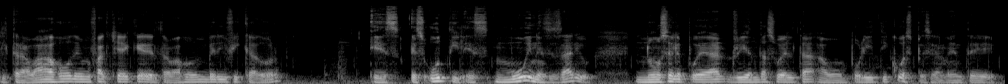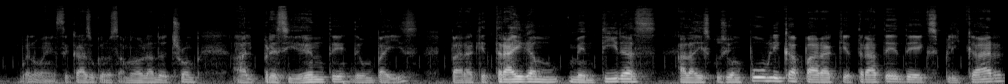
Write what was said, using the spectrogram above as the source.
el trabajo de un fact-checker, el trabajo de un verificador, es, es útil, es muy necesario. No se le puede dar rienda suelta a un político, especialmente, bueno, en este caso que nos estamos hablando de Trump, al presidente de un país, para que traiga mentiras a la discusión pública, para que trate de explicar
